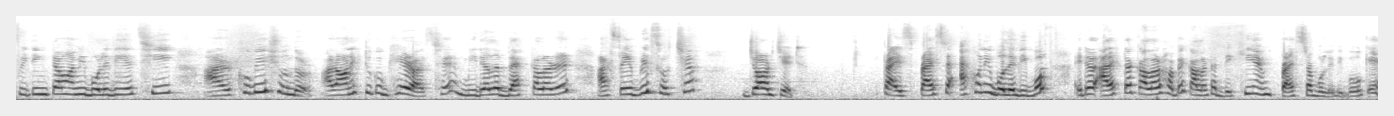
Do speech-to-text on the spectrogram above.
ফিটিংটাও আমি বলে দিয়েছি। আর খুবই সুন্দর, আর অনেকটুকু ঘের আছে মিডলে ব্ল্যাক কালারের আর ফেব্রিক্স হচ্ছে জর্জেট। প্রাইস প্রাইসটা এখনই বলে দিব। এটার আরেকটা কালার হবে কালারটা দেখিয়ে আমি প্রাইসটা বলে দিব ওকে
